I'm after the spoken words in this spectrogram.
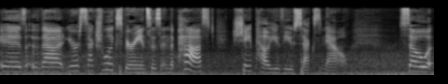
is that your sexual experiences in the past shape how you view sex now. So,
